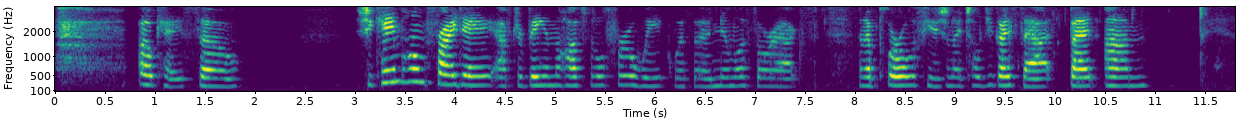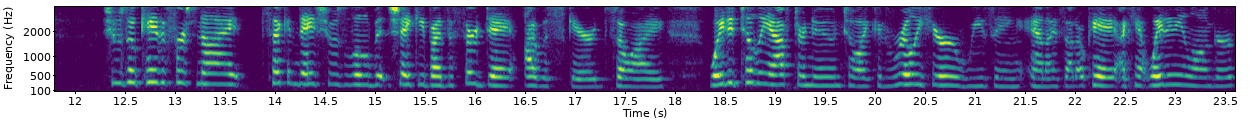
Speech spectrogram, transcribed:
okay, so she came home Friday after being in the hospital for a week with a pneumothorax and a pleural effusion. I told you guys that. But um, she was okay the first night. Second day, she was a little bit shaky. By the third day, I was scared. So I waited till the afternoon till I could really hear her wheezing. And I thought, okay, I can't wait any longer.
